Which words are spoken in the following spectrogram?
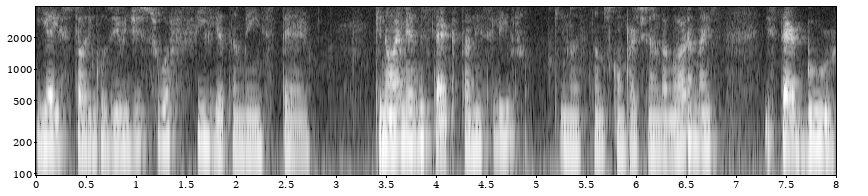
e a história, inclusive, de sua filha também, Esther. Que não é a mesma Esther que está nesse livro, que nós estamos compartilhando agora, mas Esther Burr,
